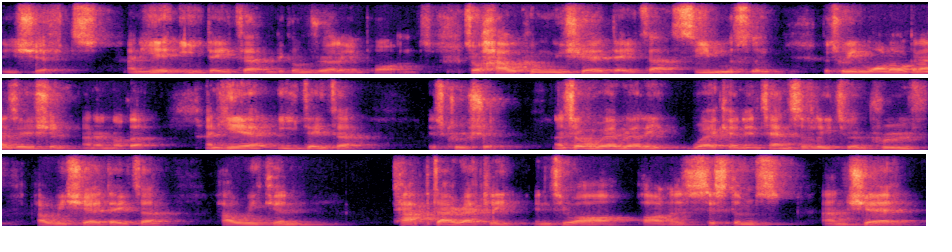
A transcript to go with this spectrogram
these shifts. And here e-data becomes really important. So how can we share data seamlessly between one organization and another? And here e-data is crucial. And so we're really working intensively to improve how we share data, how we can tap directly into our partners' systems and share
